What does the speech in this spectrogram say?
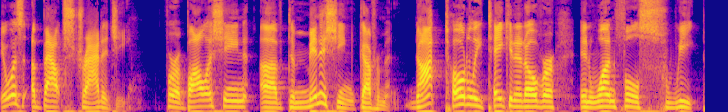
it was about strategy for abolishing of diminishing government, not totally taking it over in one full sweep.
